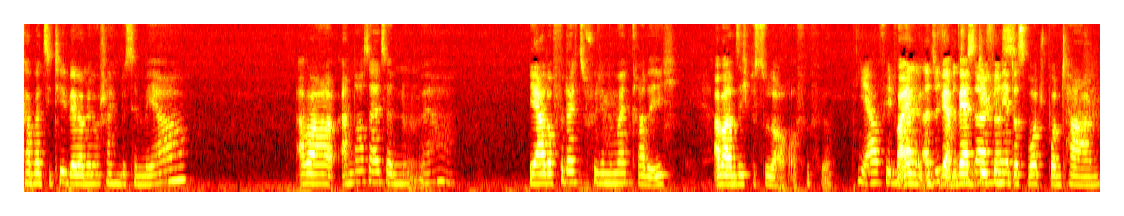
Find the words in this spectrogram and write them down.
Kapazität wäre bei mir wahrscheinlich ein bisschen mehr. Aber andererseits, ja. Ja, doch vielleicht so für den Moment gerade ich. Aber an sich bist du da auch offen für. Ja, auf jeden Vor Fall. allem, Also ich wer, wer sagen, definiert das Wort spontan?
